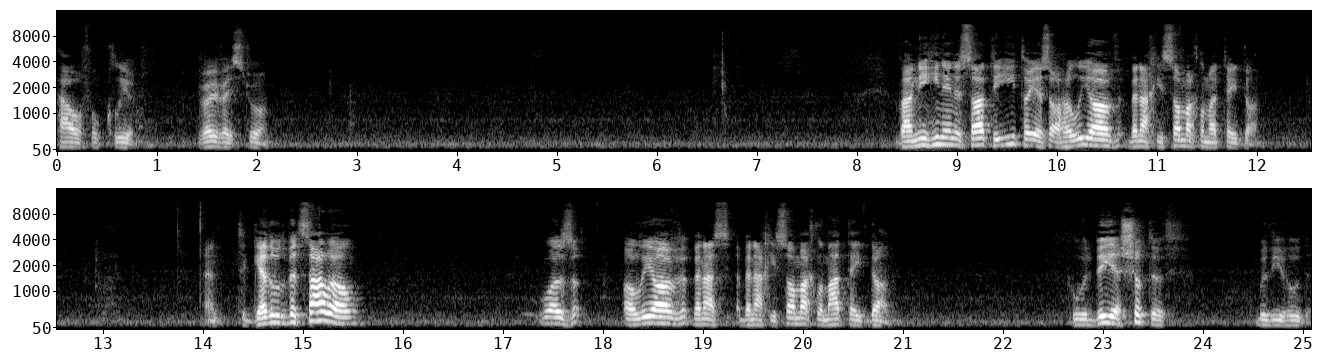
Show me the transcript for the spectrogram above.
Powerful, clear, very, very strong. And together with Betzalel was Eliyav ben Achisamach lamatei don, who would be a shutif with Yehuda.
